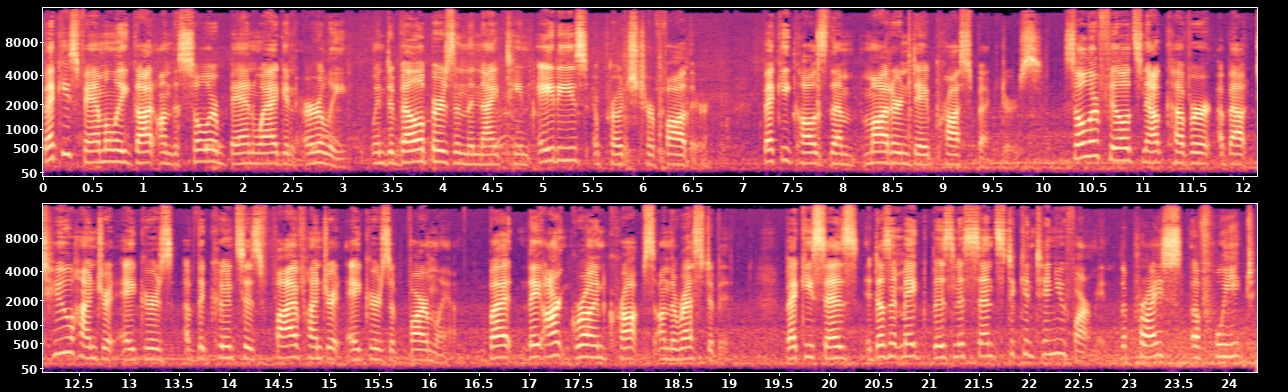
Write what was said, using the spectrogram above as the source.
Becky's family got on the solar bandwagon early when developers in the 1980s approached her father. Becky calls them modern day prospectors. Solar fields now cover about 200 acres of the Kuntz's 500 acres of farmland, but they aren't growing crops on the rest of it. Becky says it doesn't make business sense to continue farming. The price of wheat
